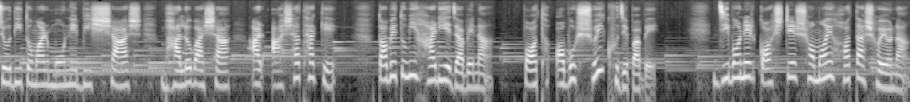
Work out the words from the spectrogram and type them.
যদি তোমার মনে বিশ্বাস, ভালোবাসা আর আশা থাকে, তবে তুমি হারিয়ে যাবে না, পথ অবশ্যই খুঁজে পাবে। জীবনের কষ্টের সময় হতাশ হও না,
